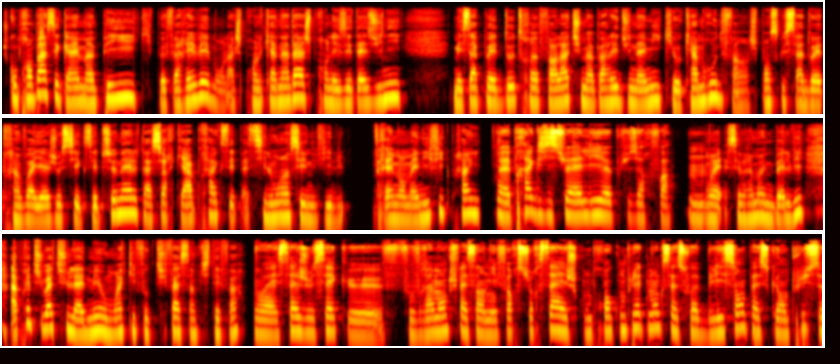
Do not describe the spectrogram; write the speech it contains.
je comprends pas, c'est quand même un pays qui peut faire rêver. Bon, là, je prends le Canada, je prends les États-Unis, mais ça peut être d'autres. Enfin, là, tu m'as parlé d'une amie qui est au Cameroun. Enfin, je pense que ça doit être un voyage aussi exceptionnel. Ta sœur qui est à Prague, c'est pas si loin, c'est une ville vraiment magnifique, Prague. Ouais, Prague, j'y suis allée euh, plusieurs fois. Mm. Ouais, c'est vraiment une belle ville. Après, tu vois, tu l'admets au moins qu'il faut que tu fasses un petit effort. Ouais, ça, je sais que faut vraiment que je fasse un effort sur ça et je comprends complètement que ça soit blessant parce qu'en plus,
